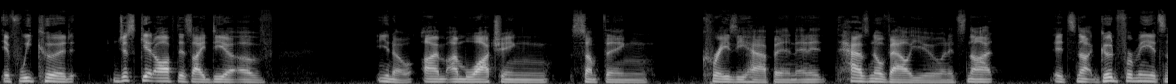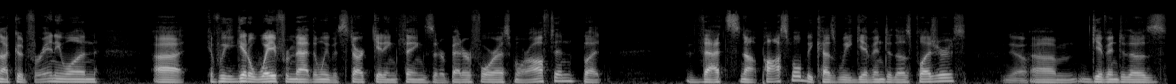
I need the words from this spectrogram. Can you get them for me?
if we could just get off this idea of, you know, I'm I'm watching something crazy happen and it has no value and it's not it's not good for me. It's not good for anyone. Uh, if we could get away from that, then we would start getting things that are better for us more often. But that's not possible because we give into those pleasures. Yeah. Um, give into those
